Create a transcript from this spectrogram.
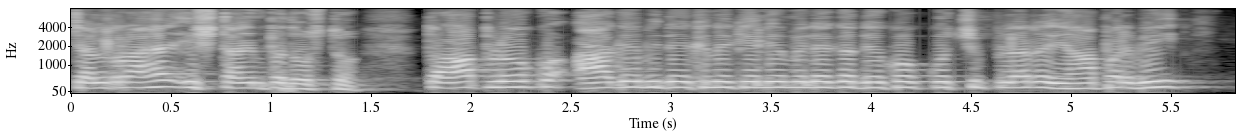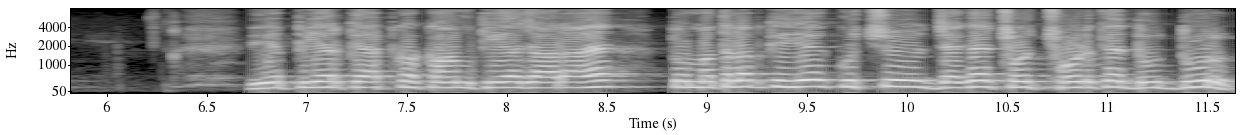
चल रहा है इस टाइम पे दोस्तों। तो आप लोगों को आगे भी देखने के लिए मिलेगा। देखो, कुछ प्लर यहाँ पर भी ये पियर कैप का काम किया जा रहा है। तो मतलब कि ये कुछ जगह छोड़ छोड़ के दूर दूर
